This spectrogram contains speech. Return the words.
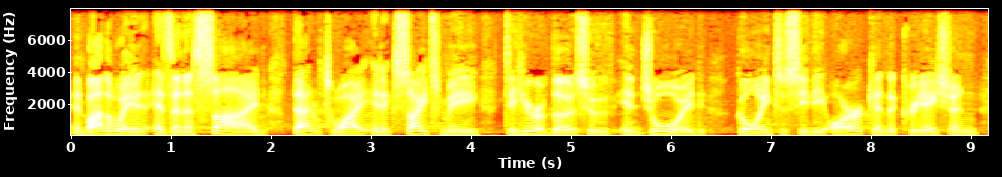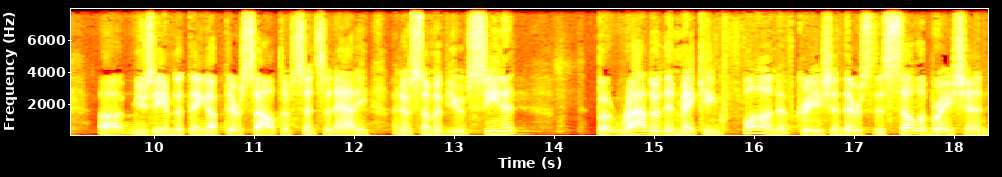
And by the way, as an aside, that's why it excites me to hear of those who've enjoyed going to see the Ark and the Creation uh, Museum, the thing up there south of Cincinnati. I know some of you have seen it. But rather than making fun of creation, there's this celebration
